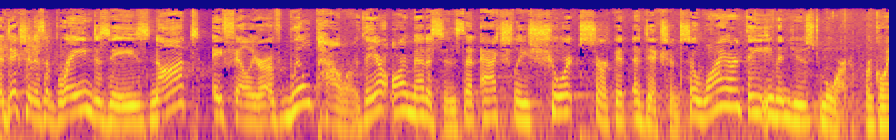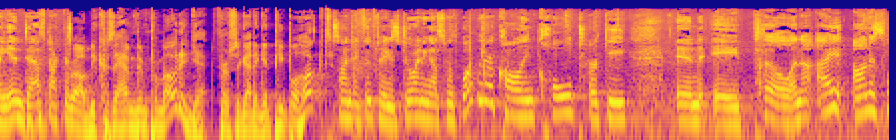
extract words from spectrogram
Addiction is a brain disease, not a failure of willpower. There are medicines that actually short circuit addiction. So why aren't they even used more? We're going in depth. Dr. Well, because they haven't been promoted yet. First, we got to get people hooked. Sanjay Gupta is joining us with what we are calling cold turkey in a pill. And I honestly.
